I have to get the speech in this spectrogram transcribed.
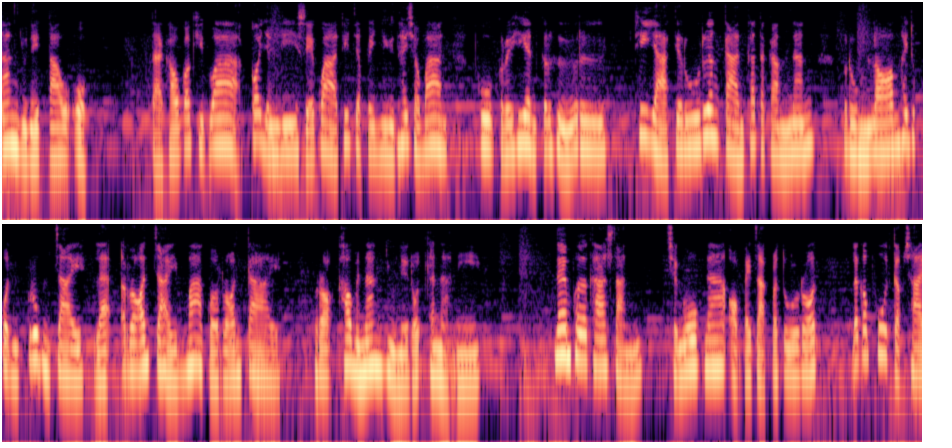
นั่งอยู่ในเตาอบ แต่เขาก็คิดว่าก็ยังดีเสียกว่าที่จะไปยืนให้ชาวบ้าน ผู้กระเฮียนกระหือรือที่อยากจะรู้เรื่องการฆาตกรรมนั้น รุมล้อมให้ทุกคนกลุ้มใจและร้อนใจมากกว่าร้อนกาย เพราะเข้ามานั่งอยู่ในรถขณะนี้แนมเพอคาสันชะโงกหน้าออกไปจากประตูรถ แล้วก็พูดกับชาย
